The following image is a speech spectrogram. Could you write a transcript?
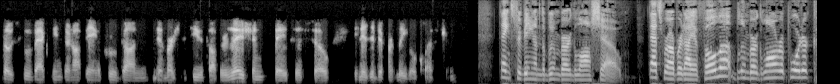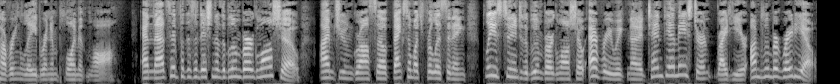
those flu vaccines are not being approved on the emergency use authorization basis, so it is a different legal question. Thanks for being on the Bloomberg Law Show. That's Robert Iafolla, Bloomberg Law reporter covering labor and employment law. And that's it for this edition of the Bloomberg Law Show. I'm June Grosso. Thanks so much for listening. Please tune into the Bloomberg Law Show every weeknight at 10 p.m. Eastern right here on Bloomberg Radio.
